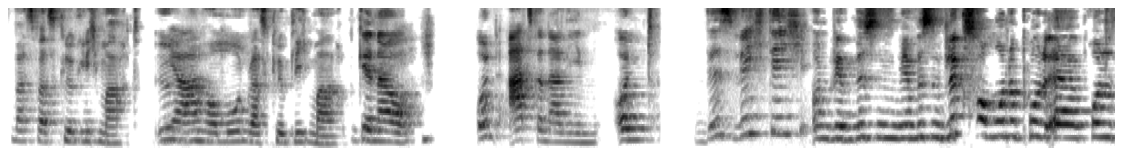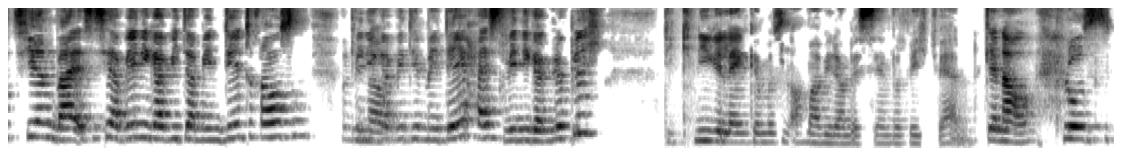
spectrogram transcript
Was was glücklich macht. Irgendein Ja. Hormon, was glücklich macht. Genau. Und Adrenalin. Und das ist wichtig und wir müssen, wir müssen Glückshormone pro, äh, produzieren, weil es ist ja weniger Vitamin D draußen und Genau. weniger Vitamin D heißt weniger glücklich. Die Kniegelenke müssen auch mal wieder ein bisschen bewegt werden. Genau. Plus,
